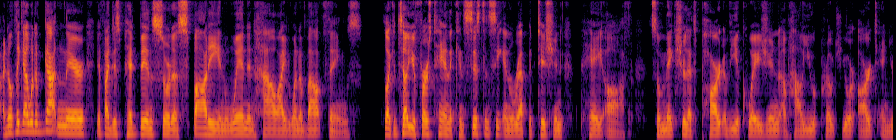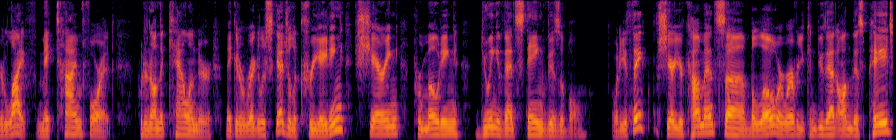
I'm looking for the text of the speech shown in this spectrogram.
I don't think I would have gotten there if I just had been sort of spotty in when and how I went about things. So I can tell you firsthand that consistency and repetition pay off. So make sure that's part of the equation of how you approach your art and your life. Make time for it. Put it on the calendar. Make it a regular schedule of creating, sharing, promoting, doing events, staying visible. What do you think? Share your comments uh, below or wherever you can do that on this page.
